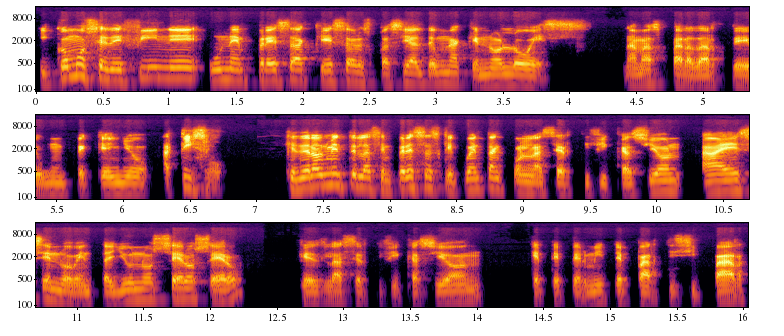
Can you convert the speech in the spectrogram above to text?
y cómo se define una empresa que es aeroespacial de una que no lo es, nada más para darte un pequeño atisbo. Generalmente las empresas que cuentan con la certificación AS 9100 que es la certificación que te permite participar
